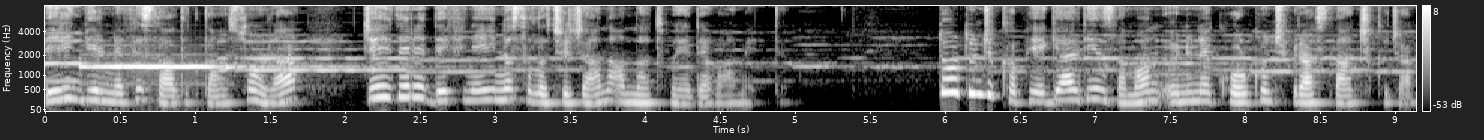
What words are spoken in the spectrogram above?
Derin bir nefes aldıktan sonra Cevder'e defineyi nasıl açacağını anlatmaya devam etti. Dördüncü kapıya geldiğin zaman önüne korkunç bir aslan çıkacak.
